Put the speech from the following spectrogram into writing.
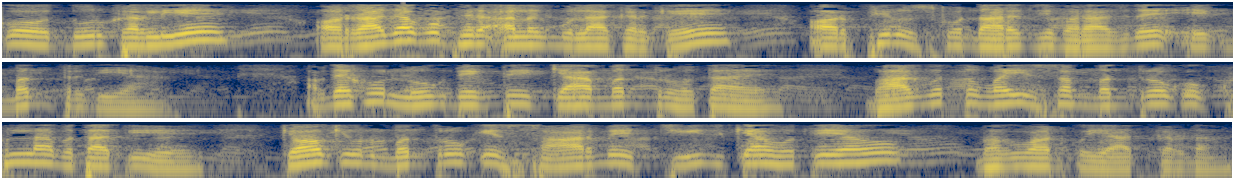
को दूर कर लिए और राजा को फिर अलग बुला करके और फिर उसको नारद जी महाराज ने एक मंत्र दिया। अब देखो, लोग देखते हैं क्या मंत्र होता है। भागवत तो वही सब मंत्रों को खुला बताती है। क्योंकि उन मंत्रों के सार में चीज़ क्या होती है वो? भगवान को याद करना।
